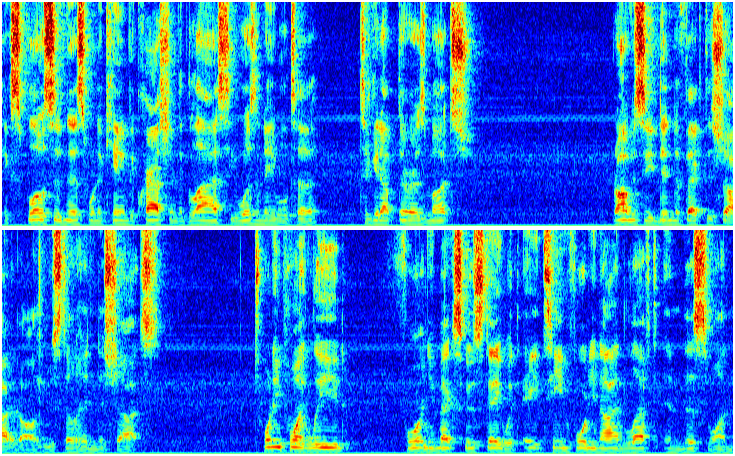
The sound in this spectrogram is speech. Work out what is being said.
explosiveness when it came to crashing the glass. He wasn't able to, to get up there as much. But obviously, it didn't affect his shot at all. He was still hitting his shots. 20 point lead for New Mexico State with 18:49 left in this one.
